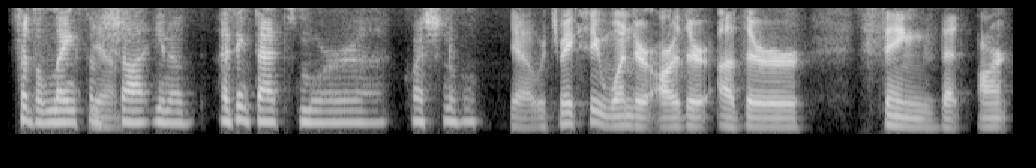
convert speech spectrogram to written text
For the length of Yeah. shot, you know, I think that's more uh, questionable. Yeah, which makes me wonder are there other things that aren't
